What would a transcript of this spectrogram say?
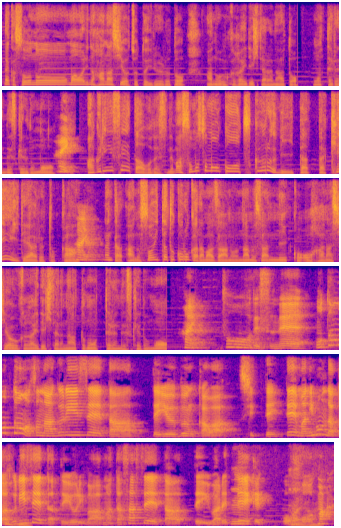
なんかその周りの話をちょっといろいろと、あの、お伺いできたらなと思ってるんですけれども、はい。 ugly sweater をですね、まあそもそもこう、作るに至った経緯であるとか、はい。なんかあのそういったところからまずあのナムさんにこうお話をお伺いできたらなと思ってるんですけども、はい。そうですね。もともとその ugly sweater っていう文化は知っていて、まあ日本だと ugly sweater っていうよりは、まあダサセーターって言われて、うん結構こう、はいはいまあ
